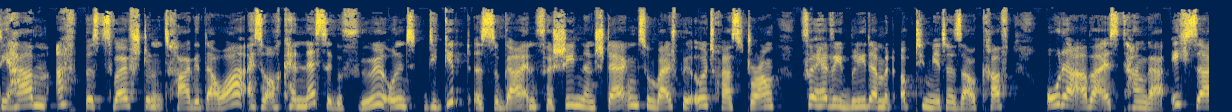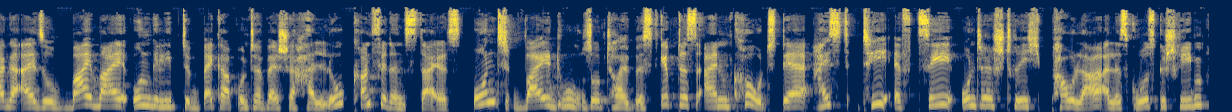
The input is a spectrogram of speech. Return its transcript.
Die haben acht bis zwölf Stunden Tragedauer, also auch kein Nässegefühl. Und die gibt es sogar in verschiedenen Stärken, zum Beispiel Ultra Strong für Heavy Bleeder mit optimierter Saugkraft oder aber als Tanga. Ich sage also bye bye ungeliebte Backup-Unterwäsche. Hallo Confidence Styles. Und weil du so toll bist, gibt es einen Code, der heißt TFC-Paula, alles groß geschrieben.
